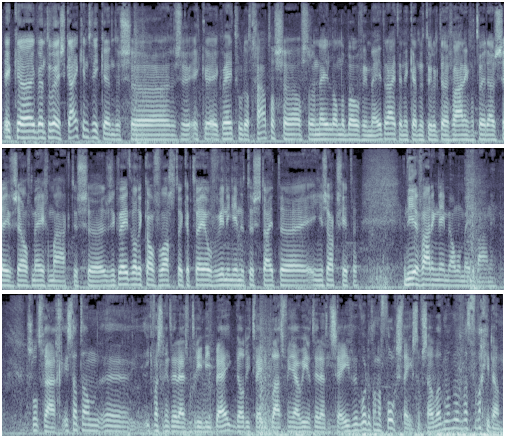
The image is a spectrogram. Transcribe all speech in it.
Ik, eh, ik ben toen geweest kijken in het weekend. Dus, eh, dus eh, ik, ik weet hoe dat gaat als, als er een Nederlander bovenin meedraait. En ik heb natuurlijk de ervaring van 2007 zelf meegemaakt. Dus, dus ik weet wat ik kan verwachten. Ik heb twee overwinningen in de tussentijd in je zak zitten. En die ervaring neem je allemaal mee de baan in. Slotvraag, is dat dan, ik was er in 2003 niet bij, wel die tweede plaats van jou hier in 2007. Wordt het dan een volksfeest of zo? Wat, wat, wat verwacht je dan?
